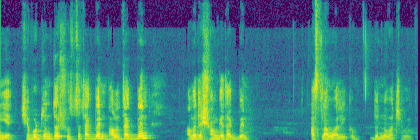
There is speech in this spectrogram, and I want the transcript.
নিয়ে। সে পর্যন্ত সুস্থ থাকবেন, ভালো থাকবেন, আমাদের সঙ্গে থাকবেন। আসসালামু আলাইকুম। ধন্যবাদ সবাইকে।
